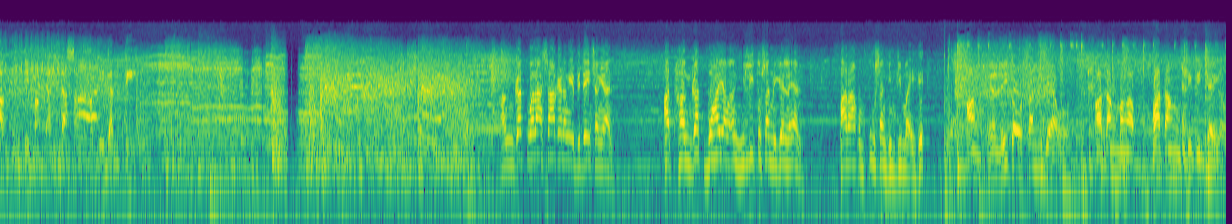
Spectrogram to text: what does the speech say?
ang hindi magnanasang maghiganti? Hanggat wala sa akin ang ebidensyang yan, at hanggat buhay ang Angelito San Miguel na yan, para akong pusang hindi maihi. Angelito San Miguel at ang mga Batang City Jail.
